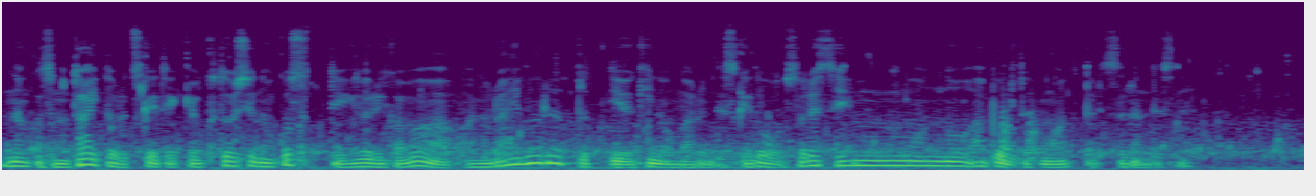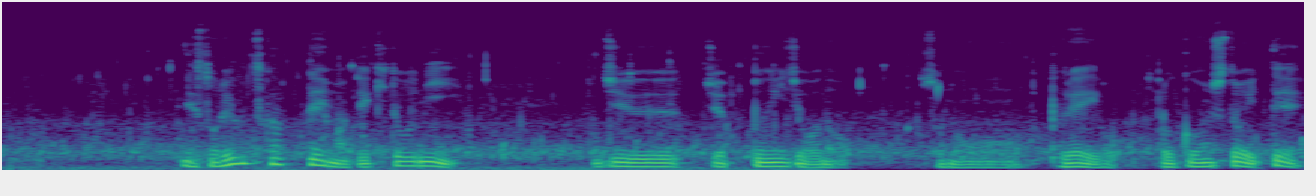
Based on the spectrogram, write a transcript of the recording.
なんかそのタイトルつけて曲として残すっていうよりかはあのライブループっていう機能があるんですけどそれ専門のアプリとかもあったりするんですね。でそれを使って、まあ、適当に 10, 10分以上のそのプレイを録音しといて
